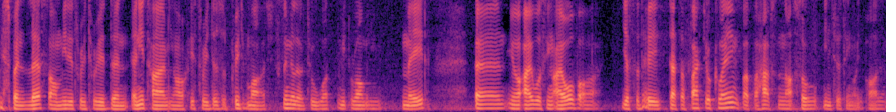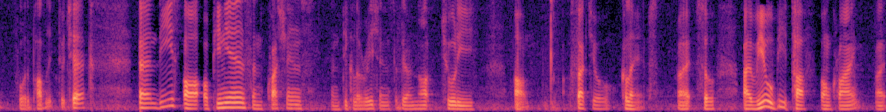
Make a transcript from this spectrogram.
we spend less on military trade than any time in our history. This is pretty much similar to what Mitt Romney made. And, you know, I was in Iowa yesterday. That's a factual claim, but perhaps not so interesting or important for the public to check. And these are opinions and questions and declarations. They are not truly um, factual claims, right? So I will be tough on crime, right?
